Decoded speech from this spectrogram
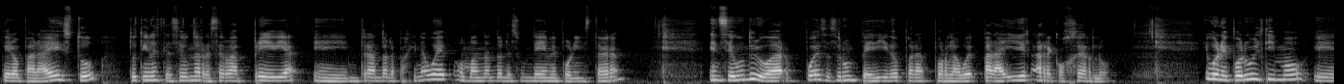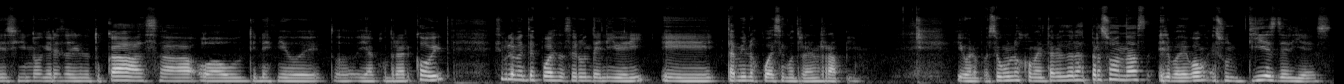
pero para esto tú tienes que hacer una reserva previa eh, entrando a la página web o mandándoles un DM por Instagram. En segundo lugar, puedes hacer un pedido para, por la web para ir a recogerlo. Y bueno, y por último, eh, si no quieres salir de tu casa o aún tienes miedo de todavía contraer COVID, simplemente puedes hacer un delivery. Eh, también los puedes encontrar en Rappi. Y bueno, pues según los comentarios de las personas, el bodegón es un 10 de 10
